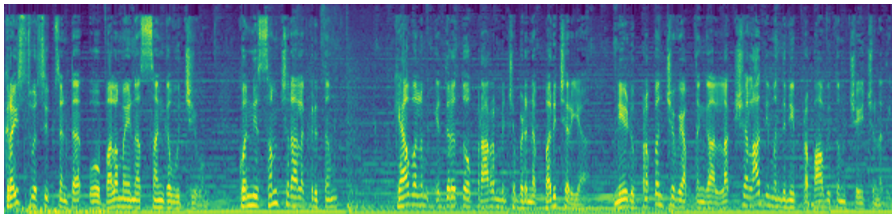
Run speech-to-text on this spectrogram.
Christ worship centre ఓ బలమైన సంఘ ఉద్యమం కొన్ని సంవత్సరాల క్రితం కేవలం ఇద్దరితో ప్రారంభించబడిన పరిచర్య నేడు ప్రపంచవ్యాప్తంగా లక్షలాది మందిని ప్రభావితం చేయుచున్నది.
